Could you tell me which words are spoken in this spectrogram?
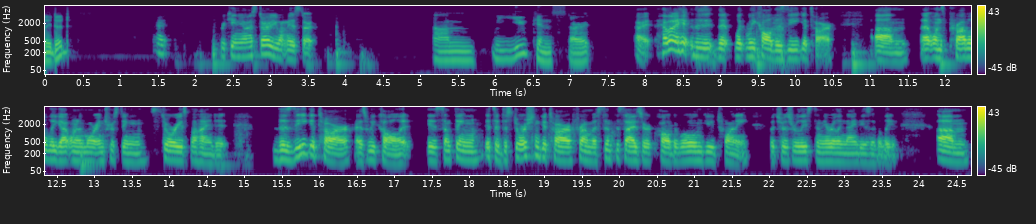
they did. Rakeem, you want to start or you want me to start? Um, you can start. All right. How about I hit the, the what we call the Z guitar? Um, that one's probably got one of the more interesting stories behind it. The Z guitar, as we call it, is something. It's a distortion guitar from a synthesizer called the Roland U20, which was released in the early '90s, I believe. Um,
